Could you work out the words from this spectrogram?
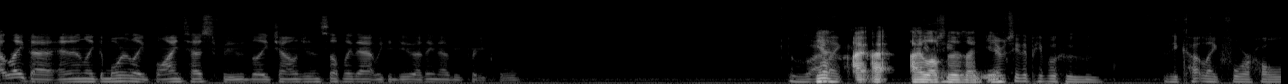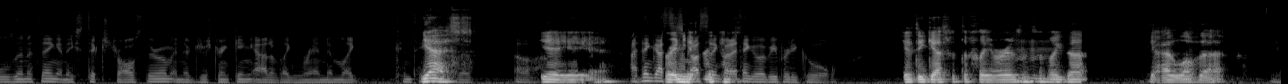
I like that. And then like the more like blind test food like challenges and stuff like that we could do, I think that'd be pretty cool. Ooh, yeah, I like. I I, I love see- those You ever see the people who they cut like four holes in a thing and they stick straws through them and they're just drinking out of like random like containers? Yes. Of, Ugh. Yeah, yeah, yeah. I think that's Or any disgusting, but I think it would be pretty cool. You have to guess what the flavor is and stuff Mhm. like that. Yeah, I love that. Yeah.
